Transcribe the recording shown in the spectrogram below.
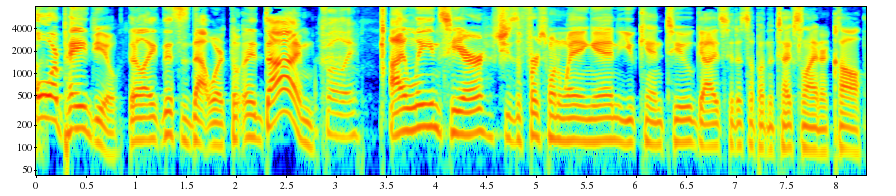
Or paid you. They're like, this is not worth a dime. Fully. Eileen's here. She's the first one weighing in. You can too. Guys, hit us up on the text line or call.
